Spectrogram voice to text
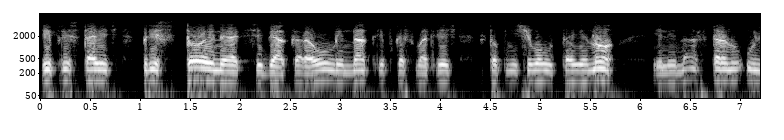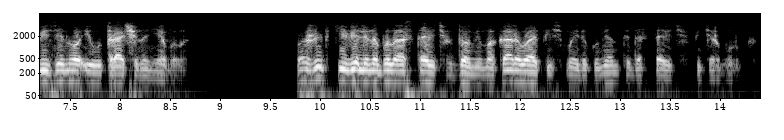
и приставить пристойный от себя караул и накрепко смотреть, чтоб ничего утаено или на сторону увезено и утрачено не было. Пожитки велено было оставить в доме Макарова, а письма и документы доставить в Петербург.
